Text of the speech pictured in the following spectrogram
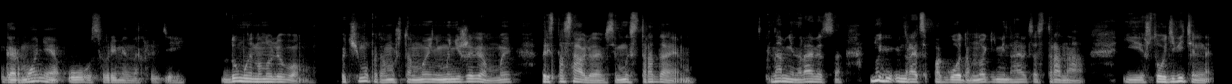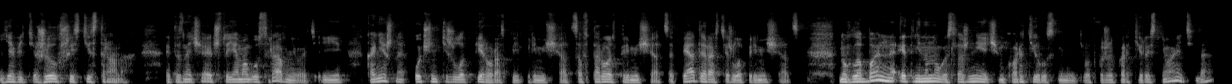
гармония у современных людей? Думаю, на нулевом. Почему? Потому что мы, мы не живем, мы приспосабливаемся, мы страдаем. Нам не нравится, многим не нравится погода, многим не нравится страна. И что удивительно, я ведь жил в шести странах. Это означает, что я могу сравнивать. И, конечно, очень тяжело первый раз перемещаться, второй раз перемещаться, пятый раз тяжело перемещаться. Но глобально это не намного сложнее, чем квартиру сменить. Вот вы же квартиры снимаете, да?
